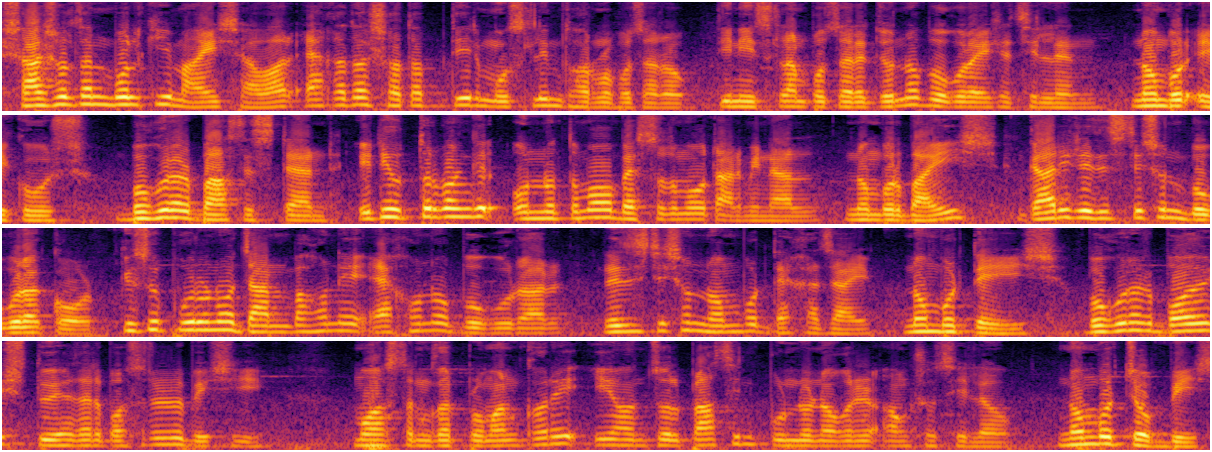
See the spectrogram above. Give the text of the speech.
শাহ সুলতান বলকি মাই সাওয়ার একাদশ শতাব্দীর মুসলিম ধর্মপ্রচারক। তিনি ইসলাম প্রচারের জন্য বগুড়া এসেছিলেন। নম্বর একুশ, বগুড়ার বাস স্ট্যান্ড। এটি উত্তরবঙ্গের অন্যতম ব্যস্ততম টার্মিনাল। নম্বর বাইশ, গাড়ি রেজিস্ট্রেশন বগুড়া কোর্ট কিছু পুরনো যানবাহনে এখনও বগুড়ার রেজিস্ট্রেশন নম্বর দেখা যায়। নম্বর তেইশ, বগুড়ার বয়স দুই হাজার বছরেরও বেশি। মহাস্থানগড় প্রমাণ করে এই অঞ্চল প্রাচীন পূর্ণনগরের অংশ ছিল। নম্বর চব্বিশ,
